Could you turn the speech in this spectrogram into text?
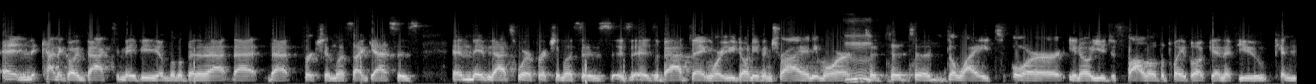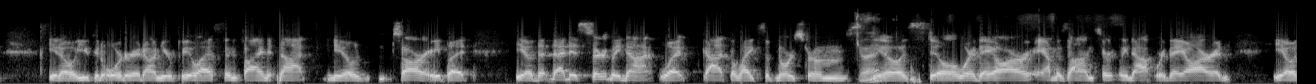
and kind of going back to maybe a little bit of that that that frictionless, I guess, is and maybe that's where frictionless is is, is a bad thing, where you don't even try anymore mm. to, to, to delight, or you know you just follow the playbook, and if you can, you know, you can order it on your POS, then fine. If not, you know, sorry, but you know that that is certainly not what got the likes of Nordstrom's. Right. You know, is still where they are. Amazon certainly not where they are, and you know,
